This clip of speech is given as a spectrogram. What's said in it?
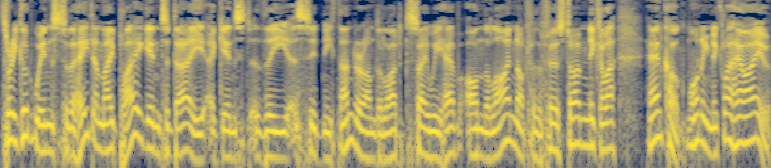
three good wins to the Heat, and they play again today against the Sydney Thunder. I'm delighted to say we have on the line, not for the first time, Nicola Hancock. Morning, Nicola. How are you?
